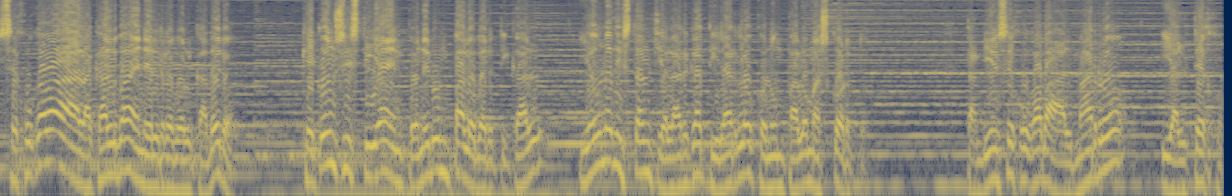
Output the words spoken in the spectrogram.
Se jugaba a la calva en el revolcadero, que consistía en poner un palo vertical y a una distancia larga tirarlo con un palo más corto. También se jugaba al marro y al tejo.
